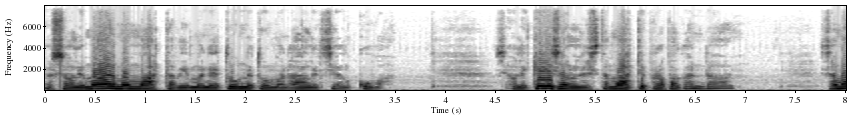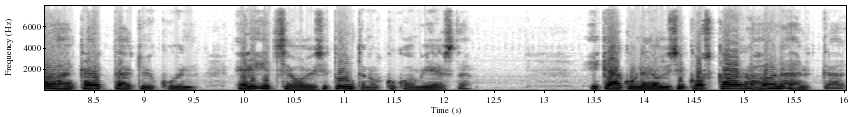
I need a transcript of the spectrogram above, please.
jossa oli maailman mahtavimman ja tunnetumman hallitsijan kuva. Se oli keisarallista mahtipropagandaa. Samalla hän käyttäytyy kuin ei itse olisi tuntenut koko miestä, ikään kuin ei olisi koskaan rahaa nähnytkään.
